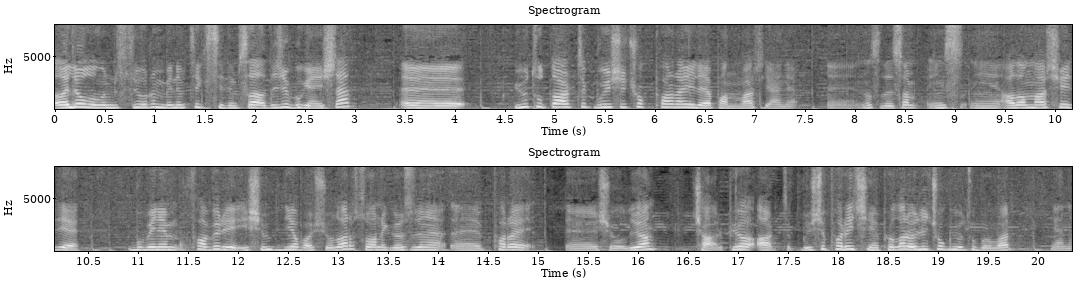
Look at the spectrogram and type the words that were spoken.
aile olalım istiyorum. Benim tek istediğim sadece bu gençler. Ee, YouTube'da artık bu işi çok parayla yapan var. Yani e, nasıl desem e, adamlar şey diye bu benim favori işim diye başlıyorlar. Sonra gözüne e, para e, şey oluyor çarpıyor artık bu işi para için yapıyorlar öyle çok youtuber var yani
